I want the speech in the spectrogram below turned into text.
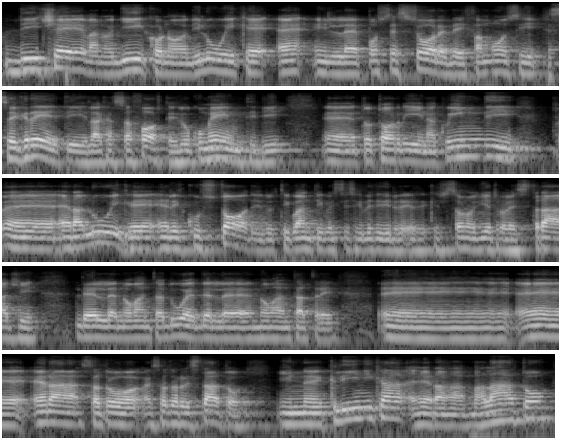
dicevano dicono di lui che è il possessore dei famosi segreti, la cassaforte, i documenti di eh, Totò Rina, quindi eh, era lui che era il custode di tutti quanti questi segreti che ci sono dietro le stragi del 92 e del 93 eh, era stato, è stato arrestato in clinica, era malato,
